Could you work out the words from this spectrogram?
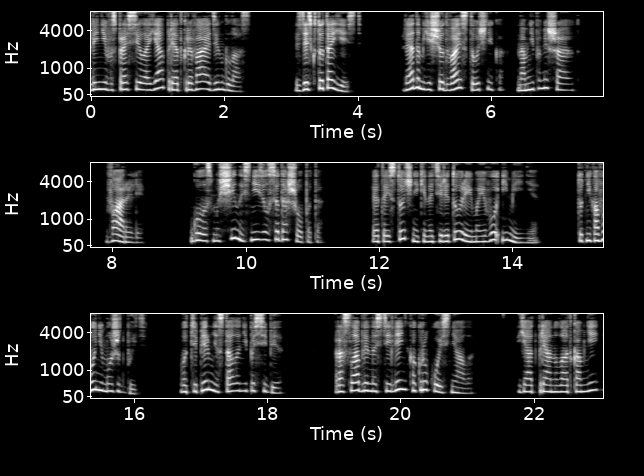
лениво спросила я, приоткрывая один глаз. «Здесь кто-то есть. Рядом еще два источника, нам не помешают». «Варели». Голос мужчины снизился до шепота. «Это источники на территории моего имения. Тут никого не может быть. Вот теперь мне стало не по себе. Расслабленность и лень как рукой сняла. Я отпрянула от камней,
